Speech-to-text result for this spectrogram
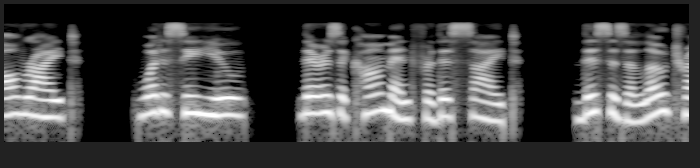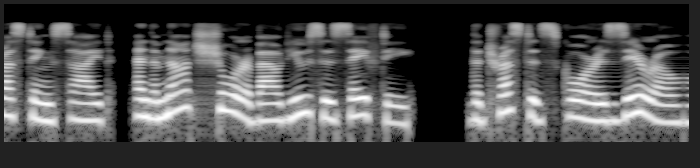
Alright. What see you? There is a comment for this site. This is a low trusting site, and I'm not sure about use's safety. The trusted score is 0.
